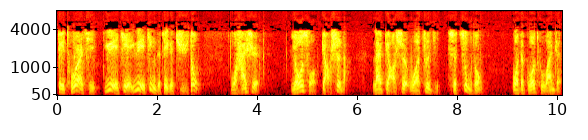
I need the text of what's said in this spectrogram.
对土耳其越界越境的这个举动，我还是有所表示的，来表示我自己是注重我的国土完整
